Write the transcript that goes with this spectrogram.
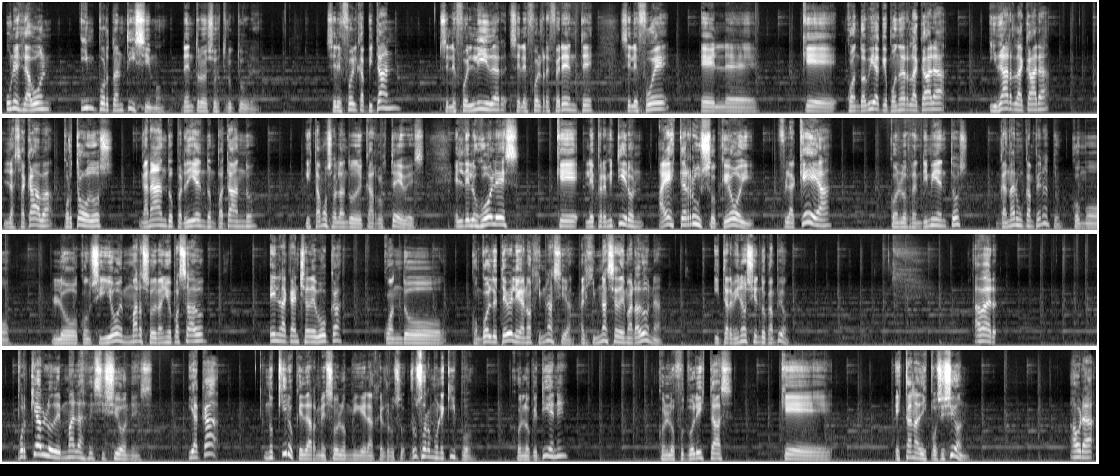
un eslabón importantísimo dentro de su estructura. Se le fue el capitán, se le fue el líder, se le fue el referente, se le fue el, eh, que cuando había que poner la cara y dar la cara, la sacaba por todos, ganando, perdiendo, empatando. Y estamos hablando de Carlos Tevez. El de los goles que le permitieron a este ruso que hoy flaquea con los rendimientos, ganar un campeonato, como lo consiguió en marzo del año pasado en la cancha de Boca, cuando con gol de TV le ganó a Gimnasia, al Gimnasia de Maradona, y terminó siendo campeón. A ver, ¿por qué hablo de malas decisiones? Y acá no quiero quedarme solo en Miguel Ángel Russo. Russo arma un equipo con lo que tiene, con los futbolistas que están a disposición. Ahora,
